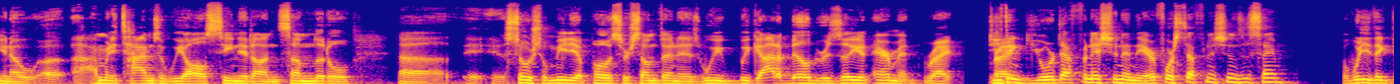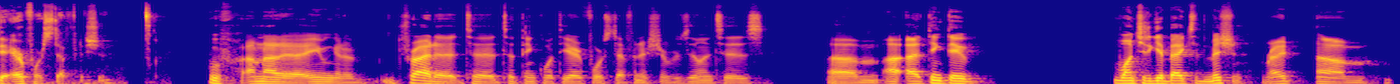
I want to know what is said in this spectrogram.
you know uh, how many times have we all seen it on some little uh, social media post or something? Is we we got to build resilient airmen. Right. Do you right. think your definition and the Air Force definition is the same? What do you think the Air Force definition? Oof, I'm not uh, even going to try to, to to think what the Air Force definition of resilience is. Um, I, I think they want you to get back to the mission, right? Um,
